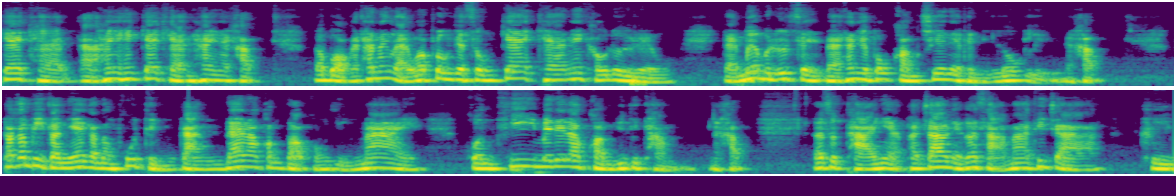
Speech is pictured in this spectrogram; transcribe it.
แก้แค้นให้ให้แก้แค้นให้นะครับ เราบอกกับท่านทั้งหลายว่าพระองค์จะทรงแก้แค้นให้เขาโดยเร็ว แต่เมื่อบรรลุเสร็จแบบท่านจะพบความเชื่อในแผ่นดินโลกหรือนะครับพระคัมภีร์ตอนนี้กำลังพูดถึงการได้รับคำตอบของหญิงไม้คนที่ไม่ได้รับความยุติธรรมนะครับ แล้วสุดท้ายเนี่ยพระเจ้าเนี่ยก็สามารถที่จะคืน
